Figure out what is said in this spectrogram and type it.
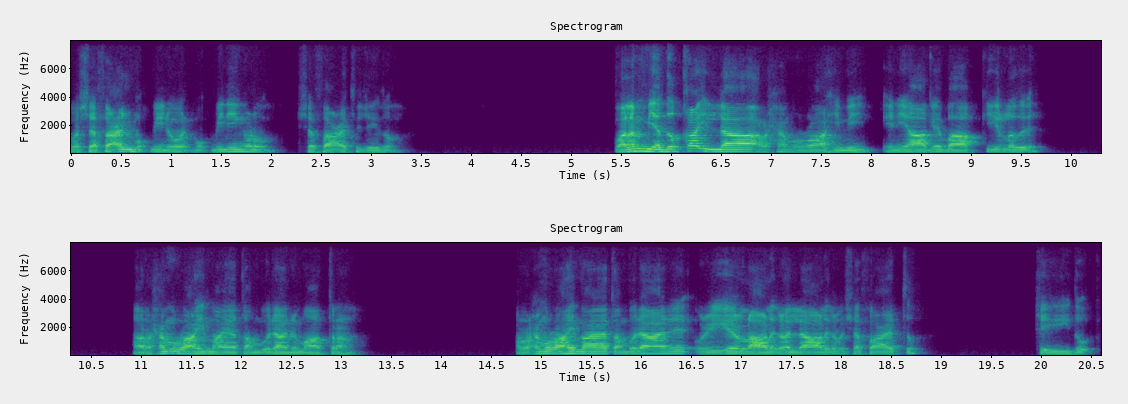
വഷഫഅൽ മുഅ്മിനോൻ മുഅ്മിനീങ്ങളും ഷഫായത്ത് ചെയ്തു. വലം യദുക്ക ഇല്ല അർഹമുറാഹിമീൻ ഇനി ആകെ ബാക്കിയുള്ളത് അർഹമുറാഹിമായ തമ്പുരാന് മാത്രമാണ് അർഹമുറാഹിമായ തമ്പുരാന് ഒഴികെയുള്ള ആളുകൾ എല്ലാ ആളുകളും ഷഫായത്ത് ചെയ്തു.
